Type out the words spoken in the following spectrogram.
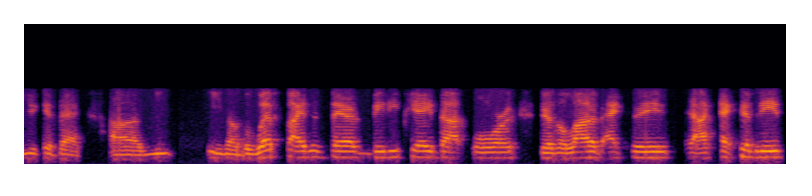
you get back. Uh, you, you know, the website is there, bdpa.org. There's a lot of activities, activities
